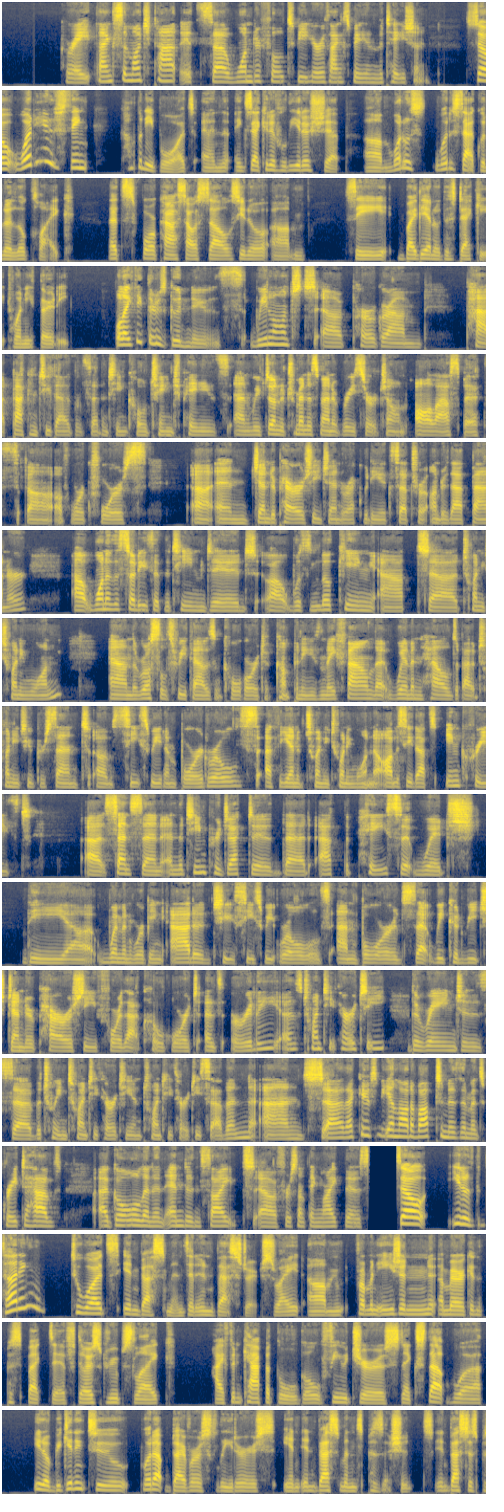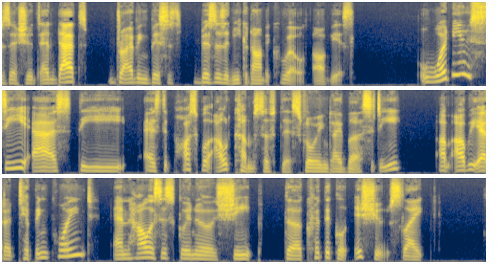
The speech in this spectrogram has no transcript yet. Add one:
Great. Thanks so much, Pat. It's uh, wonderful to be here. Thanks for the invitation. So, what do you think company boards and executive leadership, um, what is what is that going to look like? Let's forecast ourselves, you know, um, say, by the end of this decade, 2030? Well, I think there's good news. We launched a program, Pat, back in 2017 called Change Pays, and we've done a tremendous amount of research on all aspects uh, of workforce uh, and gender parity, gender equity, etc., under that banner. Uh, one of the studies that the team did uh, was looking at uh, 2021 and the Russell 3000 cohort of companies, and they found that women held about 22% of C suite and board roles at the end of 2021. Now, obviously, that's increased uh, since then, and the team projected that at the pace at which the uh, women were being added to C suite roles and boards that we could reach gender parity for that cohort as early as 2030. The range is uh, between 2030 and 2037. And uh, that gives me a lot of optimism. It's great to have a goal and an end in sight uh, for something like this. So, you know, turning towards investments and investors, right? Um, from an Asian American perspective, there's groups like Hyphen Capital, Gold Futures, Next who are you know, beginning to put up diverse leaders in investments positions, investors positions, and that's driving business, business and economic growth. Obviously, what do you see as the as the possible outcomes of this growing diversity? Um, are we at a tipping point, and how is this going to shape the critical issues like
